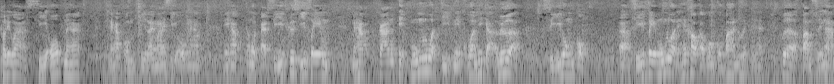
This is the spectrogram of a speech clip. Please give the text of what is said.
เขาเรียกว่าสีโอ๊กนะฮะนะครับ ผมสีลายไม้สีโอ๊กนะครับนี่ครับทั้งหมด 8 สีคือสีเฟรมนะครับ การติดมุ้งลวดจีบเนี่ยควรที่จะเลือกสีวงกบสีเฟรมมุ้งลวดเนี่ยให้เข้ากับวงกบบ้านด้วยนะฮะ เพื่อความสวยงาม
